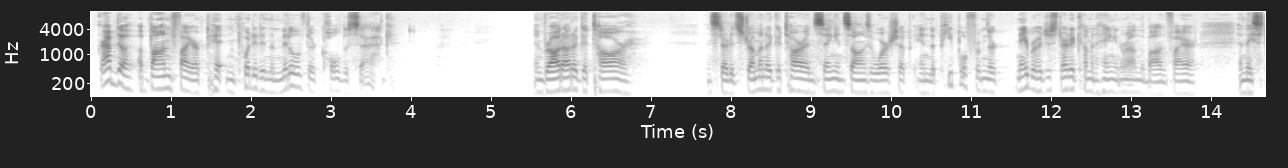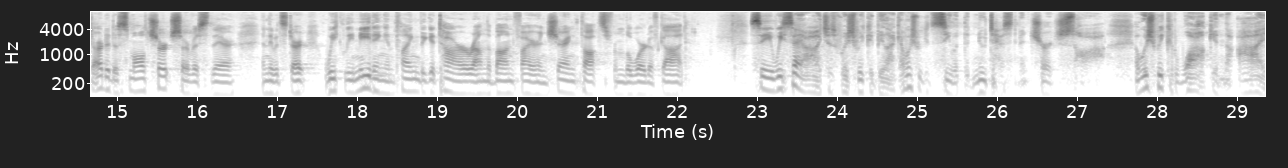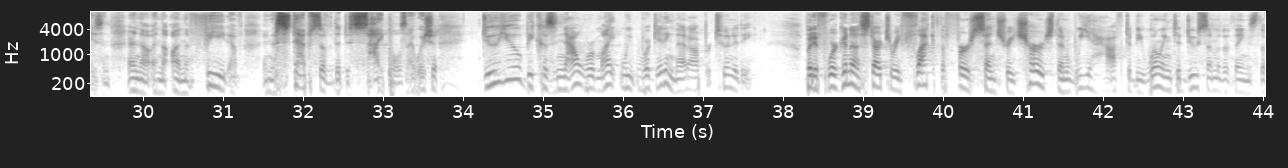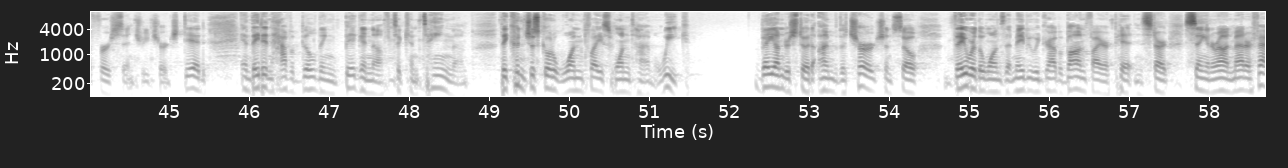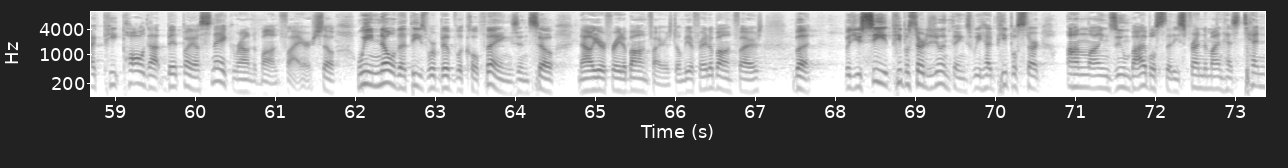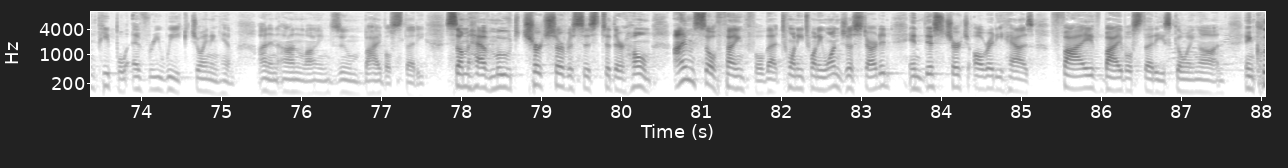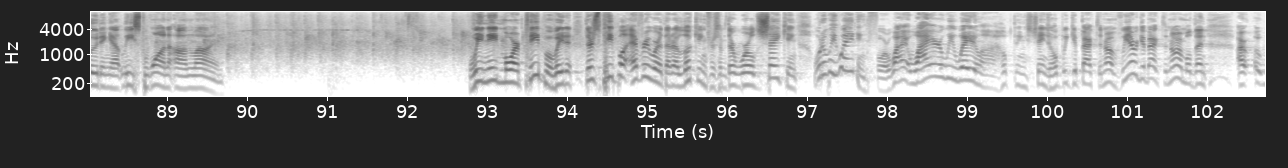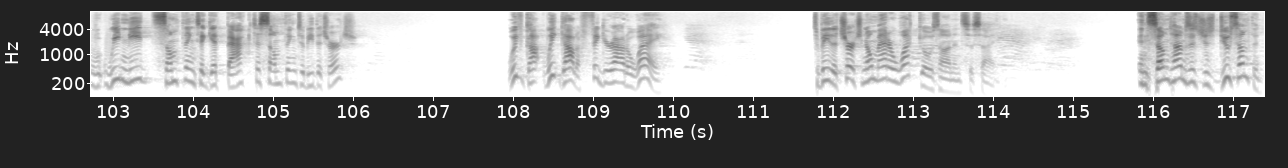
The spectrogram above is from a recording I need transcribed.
grabbed a, a bonfire pit and put it in the middle of their cul de sac and brought out a guitar and started strumming a guitar and singing songs of worship. And the people from their neighborhood just started coming hanging around the bonfire. And they started a small church service there. And they would start weekly meeting and playing the guitar around the bonfire and sharing thoughts from the Word of God. See, we say, oh, I just wish we could be like, I wish we could see what the New Testament church saw. I wish we could walk in the eyes and, and, the, and the, on the feet of, and the steps of the disciples. I wish. It, do you? Because now we're, might, we, we're getting that opportunity. But if we're going to start to reflect the first century church, then we have to be willing to do some of the things the first century church did. And they didn't have a building big enough to contain them. They couldn't just go to one place one time a week. They understood I'm the church, and so they were the ones that maybe would grab a bonfire pit and start singing around. Matter of fact, Pete Paul got bit by a snake around a bonfire. So we know that these were biblical things. And so now you're afraid of bonfires. Don't be afraid of bonfires. But but you see, people started doing things. We had people start online Zoom Bible studies. friend of mine has 10 people every week joining him on an online Zoom Bible study. Some have moved church services to their home. I'm so thankful that 2021 just started and this church already has five Bible studies going on, including at least one online. We need more people. We, there's people everywhere that are looking for some. Their world's shaking. What are we waiting for? Why, why are we waiting? Well, I hope things change. I hope we get back to normal. If we ever get back to normal, then our, uh, we need something to get back to something to be the church. We've got, we got to figure out a way to be the church no matter what goes on in society. And sometimes it's just do something,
